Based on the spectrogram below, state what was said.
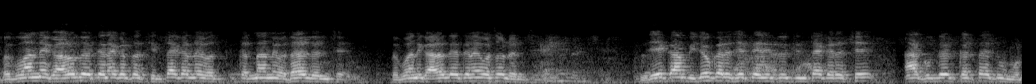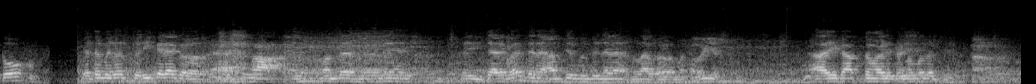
ભગવાન ને ગાળો દે તેના કરતા ચિંતા કરનાર કરનારને વધારે દંડ છે. ભગવાન ગાળો દે તેને ઓછો દંડ છે. જે કામ બીજો કરે છે તેની તું ચિંતા કરે છે. આ કુદરત કરતા તું મોટો? કે તમે બધા સ્ટડી કર્યા કરો. અંદર કઈ વિચાર કરે તેને આપશે બધે કરવા માટે. આ એક આપતા વાળી તમને મદદ છે.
